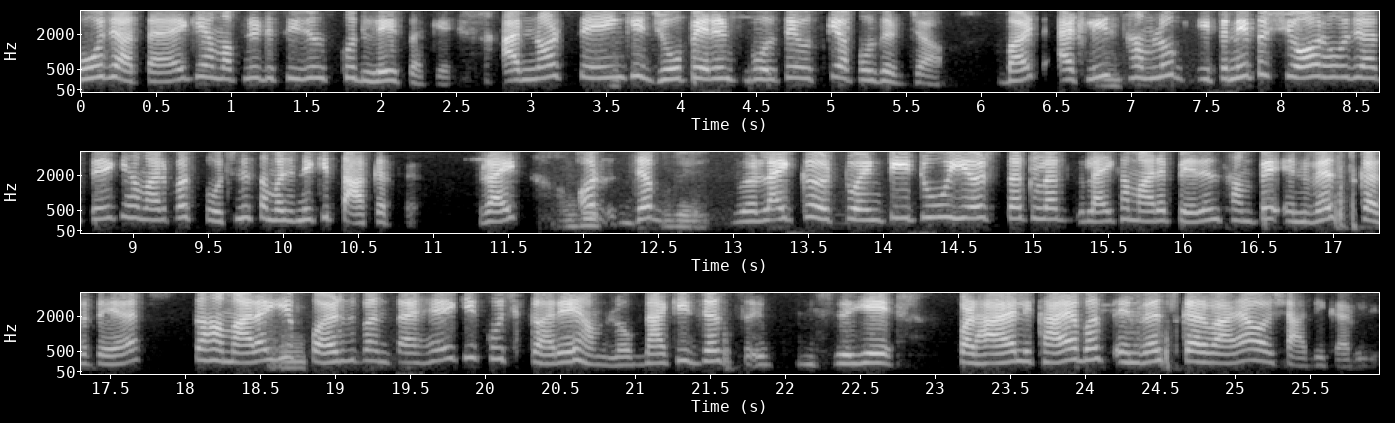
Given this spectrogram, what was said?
हो जाता है कि हम अपने डिसीज़न खुद ले सके। आई एम नॉट सेइंग कि जो पेरेंट्स बोलते हैं उसके अपोजिट जाओ। बट एटलीस्ट हम लोग इतने तो श्योर हो जाते हैं कि हमारे पास सोचने समझने की ताकत है राइट right? और जब लाइक ट्वेंटी टू ईयर्स तक लग लाइक like, हमारे पेरेंट्स हम पे इन्वेस्ट करते हैं तो हमारा ये हम्म। फ़र्ज़ बनता है कि कुछ करें हम लोग ना कि जस्ट ये पढ़ाया लिखाया बस इन्वेस्ट करवाया और शादी कर ली।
